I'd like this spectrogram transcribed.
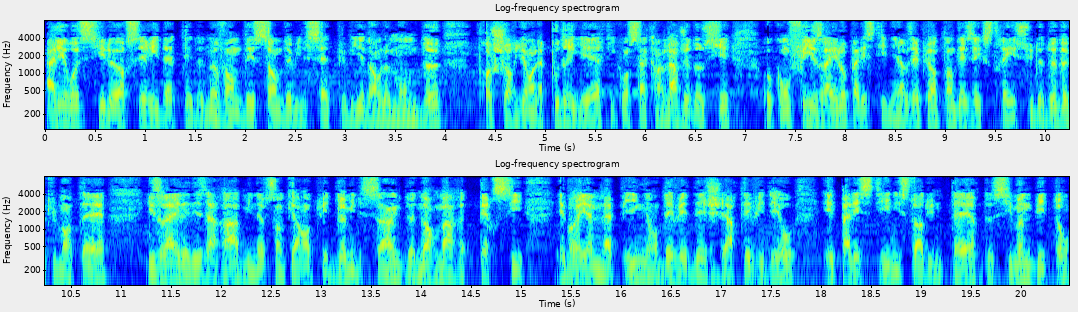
À lire aussi le hors-série daté de novembre-décembre 2007 publié dans Le Monde 2, Proche-Orient, la poudrière, qui consacre un large dossier au conflit israélo-palestinien. Vous avez pu entendre des extraits issus de deux documentaires, Israël et les Arabes, 1948-2005, de Norma Percy et Brian Lapping, en DVD chez Arte Vidéo, et Palestine, histoire d'une terre, de Simone Bitton.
